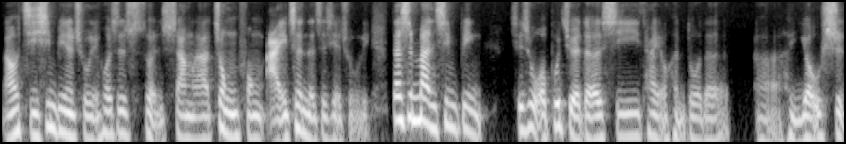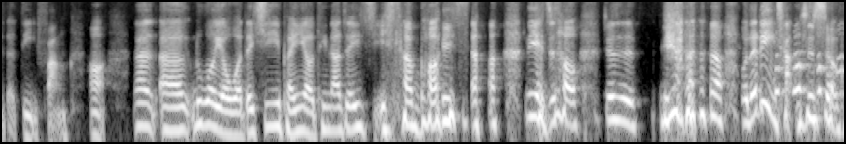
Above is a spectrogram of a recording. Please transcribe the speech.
然后急性病的处理，或是损伤啊、中风、癌症的这些处理。但是慢性病，其实我不觉得西医它有很多的呃很优势的地方哦。那呃，如果有我的西医朋友听到这一集，那不好意思啊，你也知道，就是。我的立场是什么？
